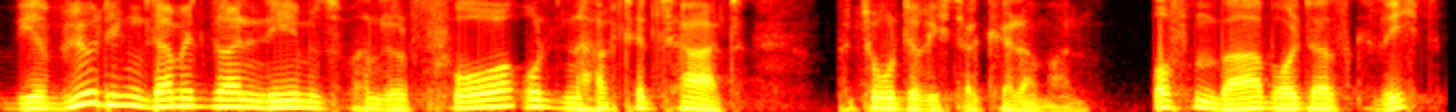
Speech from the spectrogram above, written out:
Wir würdigen damit seinen Lebenswandel vor und nach der Tat, betonte Richter Kellermann. Offenbar wollte das Gericht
